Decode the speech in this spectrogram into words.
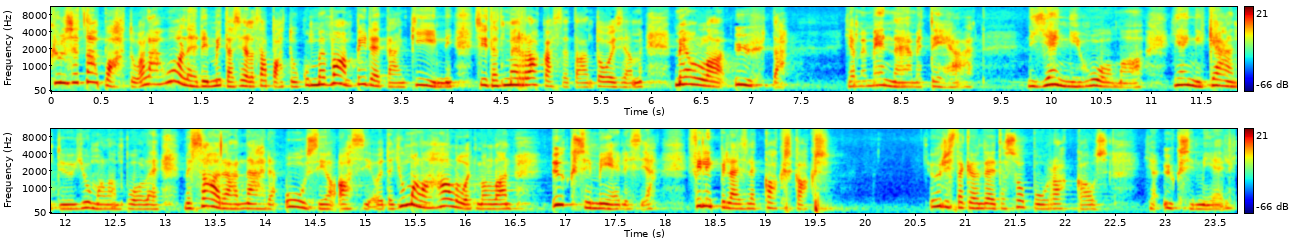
Kyllä se tapahtuu. Älä huolehdi, mitä siellä tapahtuu, kun me vaan pidetään kiinni siitä, että me rakastetaan toisiamme. Me ollaan yhtä ja me mennään ja me tehdään. Niin jengi huomaa, jengi kääntyy Jumalan puoleen. Me saadaan nähdä uusia asioita. Jumala haluaa, että me ollaan yksimielisiä. Filippiläisille 2.2. Yhdistäköön teitä sopu, rakkaus ja yksi mieli.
